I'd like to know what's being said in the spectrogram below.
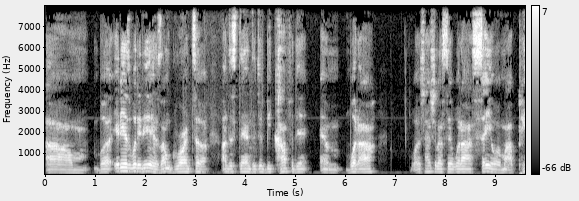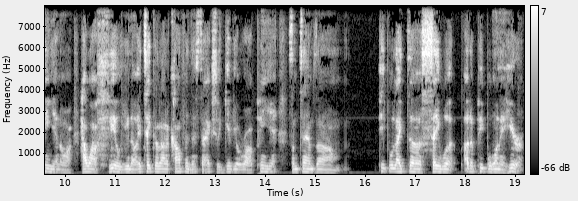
Um, but it is what it is. I'm growing to understand to just be confident in what I what how should I say what I say or my opinion or how I feel. You know, it takes a lot of confidence to actually give your raw opinion. Sometimes um people like to say what other people want to hear.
